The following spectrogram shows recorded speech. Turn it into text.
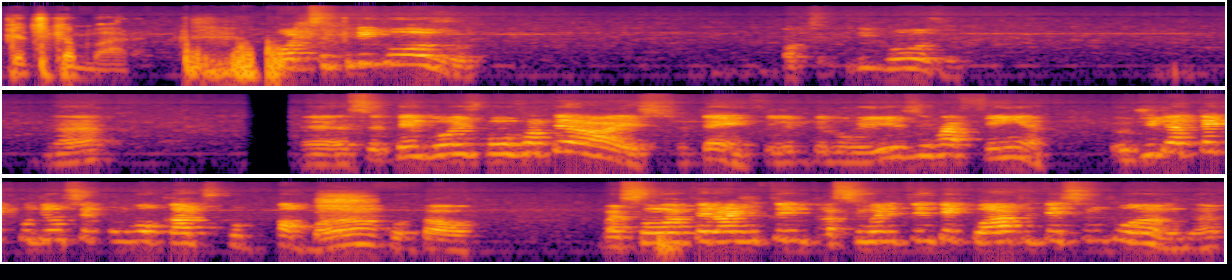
Que descambara. Pode ser perigoso. Pode ser perigoso. Né? É, você tem dois bons laterais. Você tem Felipe Luiz e Rafinha. Eu diria até que podiam ser convocados para banco e tal. Mas são laterais de 30, acima de 34 e 35 anos, né?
